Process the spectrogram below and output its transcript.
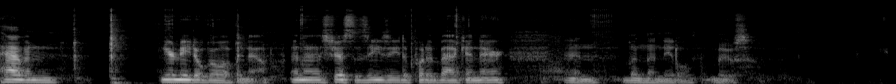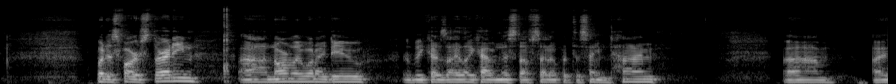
having your needle go up and down. And then it's just as easy to put it back in there and then the needle moves. But as far as threading, uh, normally what I do, because I like having this stuff set up at the same time, um, I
